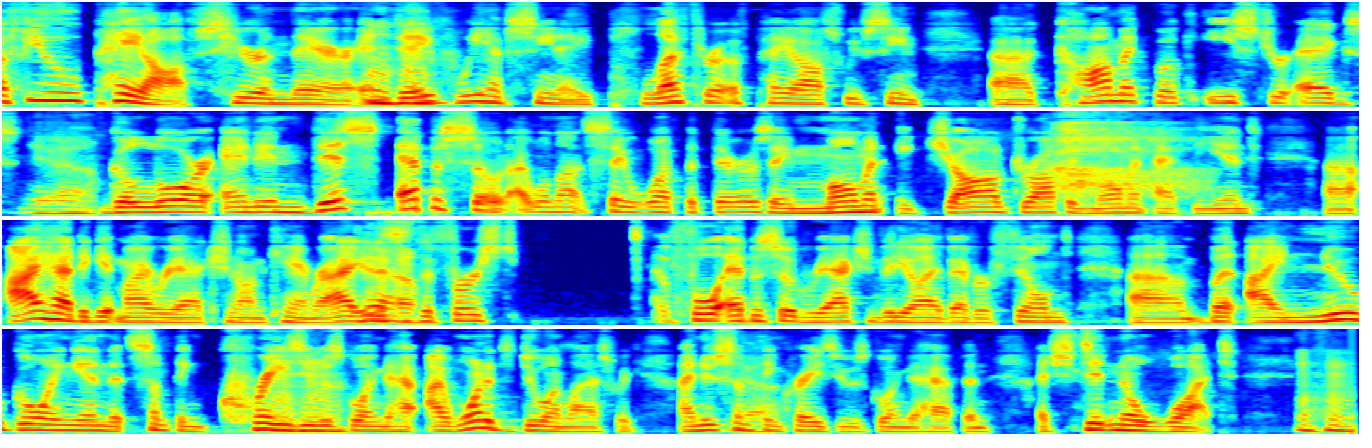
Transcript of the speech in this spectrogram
a few payoffs here and there. And Mhm. Dave, we have seen a plethora of payoffs. We've seen uh, comic book Easter eggs Yeah. galore. And in this episode, I will not say what, but there is a moment, a jaw dropping moment at the end. Uh, I had to get my reaction on camera. I, This is the first full episode reaction video I've ever filmed. Um, but I knew going in that something crazy Mhm. was going to happen. I wanted to do one last week. I knew something crazy was going to happen. I just didn't know what. hmm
